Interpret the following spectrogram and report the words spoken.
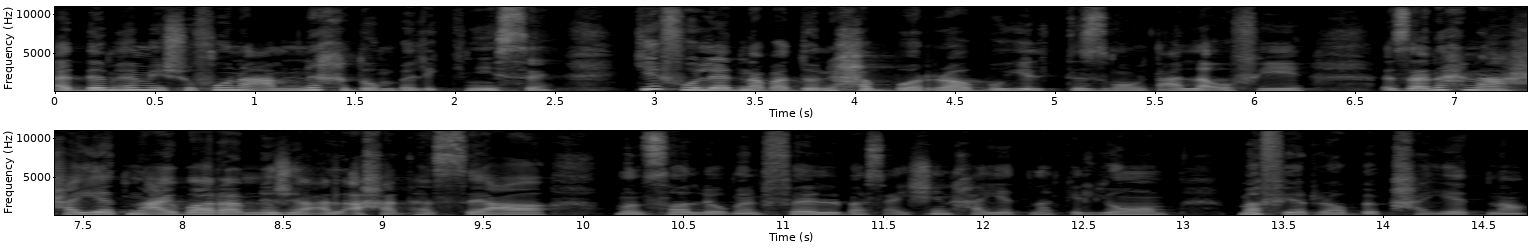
قد مهم يشوفونا عم نخدم بالكنيسة. كيف اولادنا بدهم يحبوا الرب ويلتزموا ويتعلقوا فيه؟ إذا نحن حياتنا عبارة بنجي على الأحد هالساعة منصلي ومنفل بس عايشين حياتنا كل يوم. ما في الرب بحياتنا.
